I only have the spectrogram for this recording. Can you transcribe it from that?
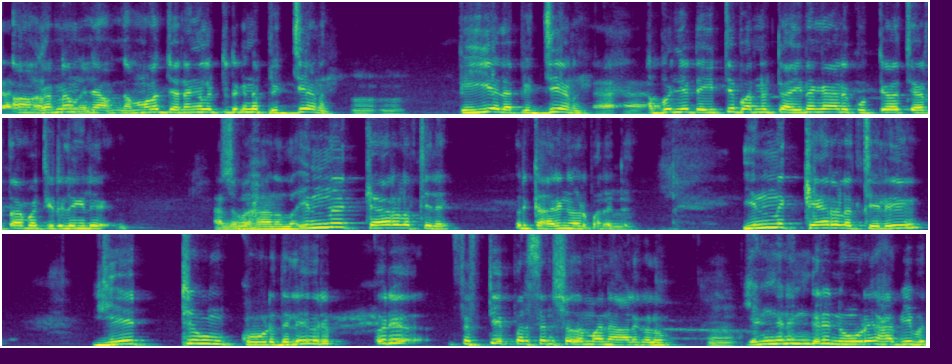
കാരണം നമ്മളെ ജനങ്ങൾ ഇട്ടിരിക്കുന്ന പിജ്ജയാണ് ഉം, ഉം. പി അല്ല പിജ്ജയാണ്. അപ്പൊ ഞാൻ ഡേറ്റ് പറഞ്ഞിട്ട് അതിനെങ്ങാനും കുട്ടികളെ ചേർത്താൻ പറ്റിയിട്ടില്ലെങ്കിൽ അത് ഇന്ന് കേരളത്തിൽ ഒരു കാര്യങ്ങളോട് പറയട്ടെ. ഇന്ന് കേരളത്തിൽ ഏറ്റവും കൂടുതൽ ഒരു ഒരു ഫിഫ്റ്റി പെർസെന്റ് ശതമാനം ആളുകളും എങ്ങനെങ്കിലും നൂറെ ഹബീബ്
